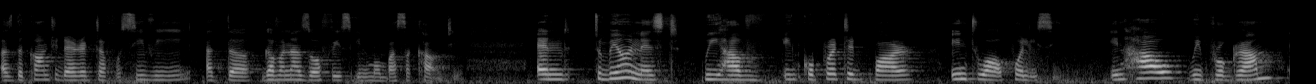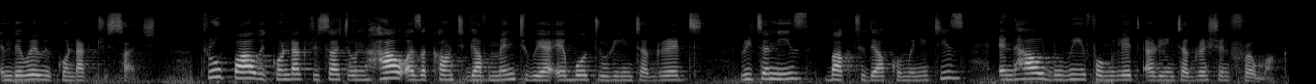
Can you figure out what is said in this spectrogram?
as the County Director for CVE at the Governor's Office in Mombasa County. And to be honest, we have incorporated PAR into our policy in how we program and the way we conduct research. Through PAR, we conduct research on how, as a county government, we are able to reintegrate returnees back to their communities, and how do we formulate a reintegration framework.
